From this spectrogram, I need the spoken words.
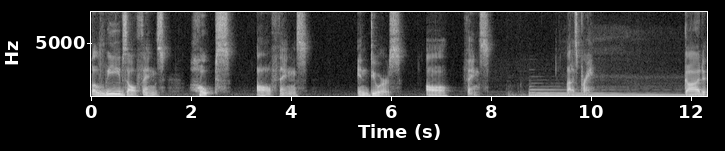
believes all things, hopes all things, endures all things. Let us pray. God,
